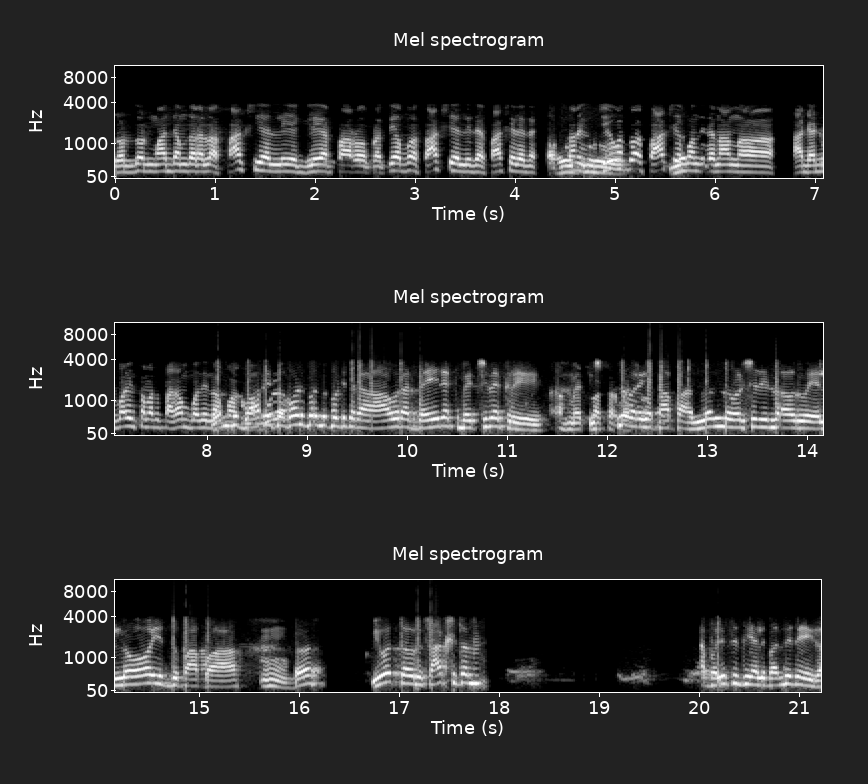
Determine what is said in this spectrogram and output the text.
ದೊಡ್ಡ ದೊಡ್ಡ ಮಾಧ್ಯಮದವರೆಲ್ಲ ಸಾಕ್ಷಿಯಲ್ಲಿ ಗಿಳಿಯರ್ ಸಾರು ಪ್ರತಿಯೊಬ್ಬ ಸಾಕ್ಷಿಯಲ್ಲಿದೆ ಸಾಕ್ಷಿಯಲ್ಲಿದೆ. ಸರ್ ಜೀವಂತ ಸಾಕ್ಷಿ ಬಂದಿದೆ. ನಾನು ಆ ಡೆಡ್ ಬಾಡಿ ಸಮೇತ ತಗೊಂಡ್ ಬಂದಿದ್ದೆ. ತಗೊಂಡ್ ಬಂದು ಕೊಟ್ಟಿದ್ದಾರೆ. ಅವರ ಧೈರ್ಯಕ್ಕೆ ಮೆಚ್ಚಬೇಕ್ರಿ. ಇಷ್ಟುವರೆಗೆ ಪಾಪ ಹನ್ನೊಂದು ವರ್ಷದಿಂದ ಅವರು ಎಲ್ಲೋ ಇದ್ದು ಪಾಪ. ಇವತ್ತು ಅವರು ಸಾಕ್ಷಿ ತಂದು ಪರಿಸ್ಥಿತಿಯಲ್ಲಿ ಬಂದಿದೆ ಈಗ.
